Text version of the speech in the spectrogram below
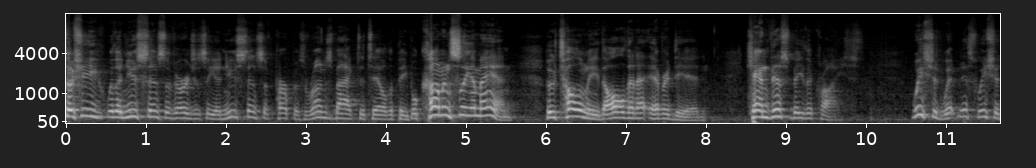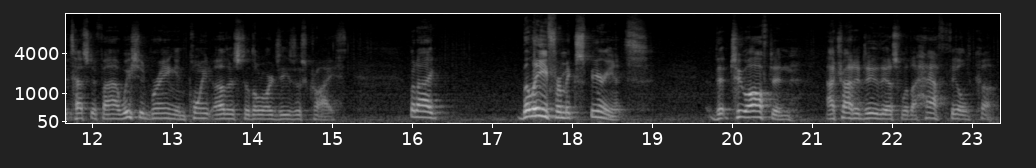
So she, with a new sense of urgency, a new sense of purpose, runs back to tell the people, Come and see a man who told me all that I ever did. Can this be the Christ? We should witness, we should testify, we should bring and point others to the Lord Jesus Christ. But I believe from experience that too often I try to do this with a half filled cup.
